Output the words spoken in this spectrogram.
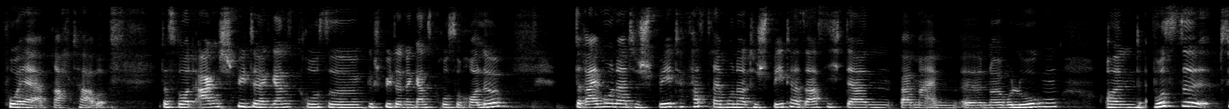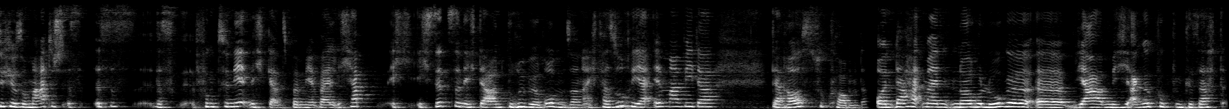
vorher erbracht habe. Das Wort Angst spielt eine ganz große, spielt eine ganz große Rolle. Drei Monate später, fast drei Monate später, saß ich dann bei meinem äh, Neurologen und wusste, psychosomatisch ist, ist es, das funktioniert nicht ganz bei mir, weil ich habe ich, ich sitze nicht da und grübel rum, sondern ich versuche ja immer wieder da rauszukommen. Und da hat mein Neurologe äh, ja mich angeguckt und gesagt,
